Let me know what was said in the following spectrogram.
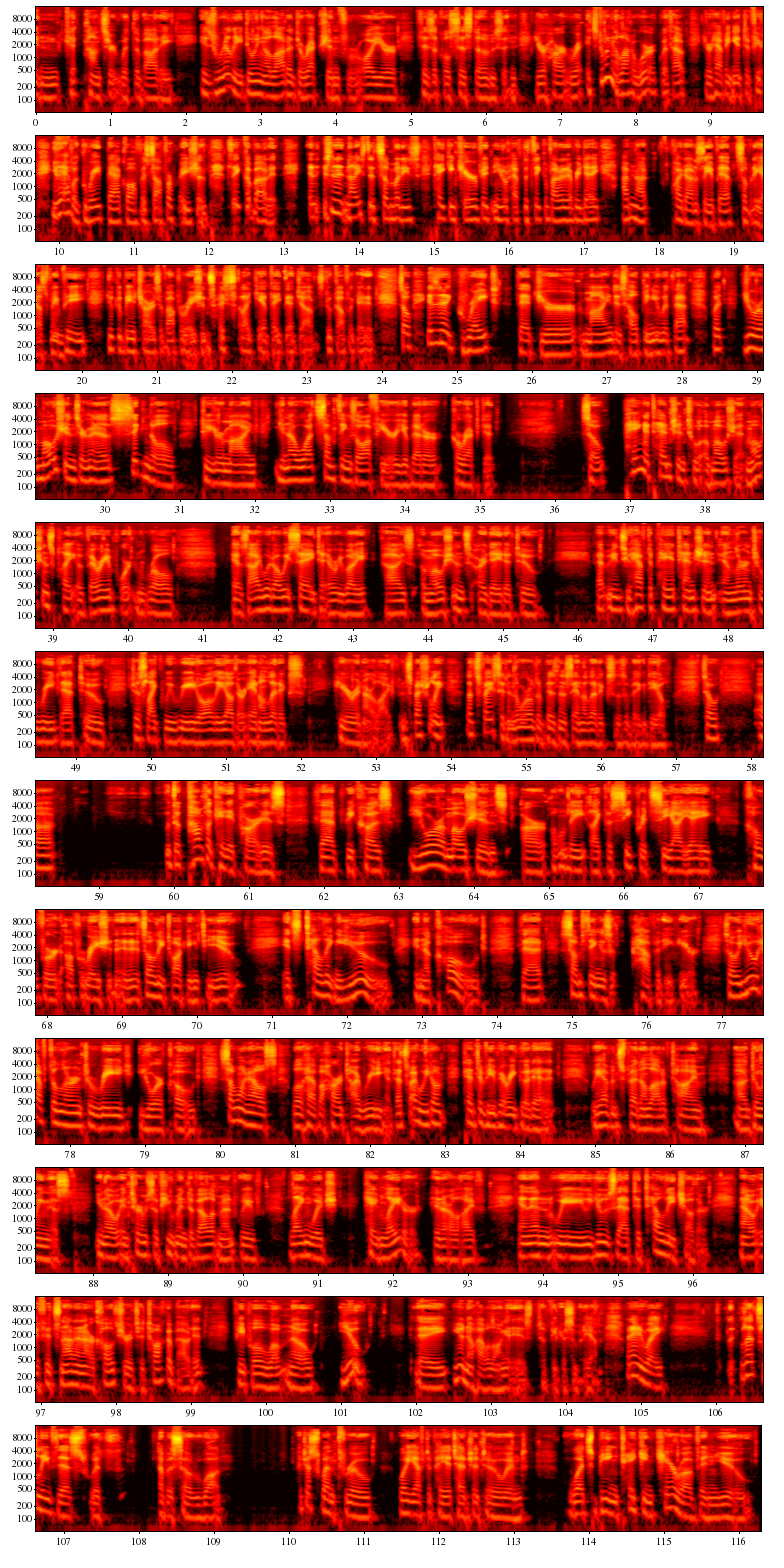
in concert with the body is really doing a lot of direction for all your physical systems and your heart rate. It's doing a lot of work without your having interfere. You have a great back office operation. Think about it. And isn't it nice that somebody's taking care of it and you don't have to think about it every day? I'm not quite honestly, if somebody asked me, V, you could be in charge of operations, I said, I can't take that job. It's too complicated. So, isn't it great that your mind is helping you with that. But your emotions are going to signal to your mind, you know what, something's off here, you better correct it. So, paying attention to emotion, emotions play a very important role. As I would always say to everybody, guys, emotions are data too. That means you have to pay attention and learn to read that too, just like we read all the other analytics here in our life. And especially, let's face it, in the world of business, analytics is a big deal. So, uh, the complicated part is that because your emotions are only like a secret CIA covert operation and it's only talking to you. It's telling you in a code that something is happening here. So you have to learn to read your code. Someone else will have a hard time reading it. That's why we don't tend to be very good at it. We haven't spent a lot of time uh, doing this. You know, in terms of human development, we've language came later in our life. And then we use that to tell each other. Now, if it's not in our culture to talk about it, people won't know you. They, you know how long it is to figure somebody out. But anyway, let's leave this with episode one. I just went through what you have to pay attention to and what's being taken care of in you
